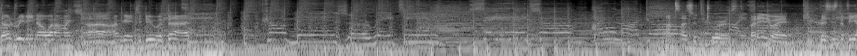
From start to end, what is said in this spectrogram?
Don't really know what I'm uh, I'm going to do with that. I'm such a tourist. But anyway, this is the VIP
